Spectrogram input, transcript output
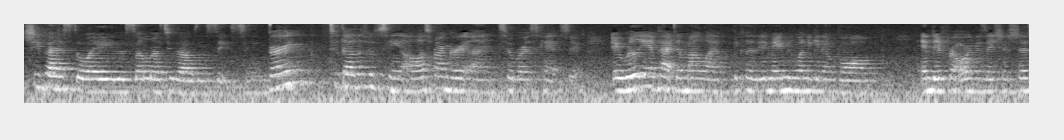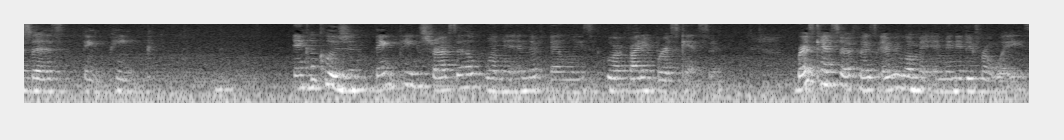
she passed away the summer of 2016. During 2015, I lost my great aunt to breast cancer. It really impacted my life because it made me want to get involved in different organizations such as Think Pink. In conclusion, Think Pink strives to help women and their families who are fighting breast cancer. Breast cancer affects every woman in many different ways.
